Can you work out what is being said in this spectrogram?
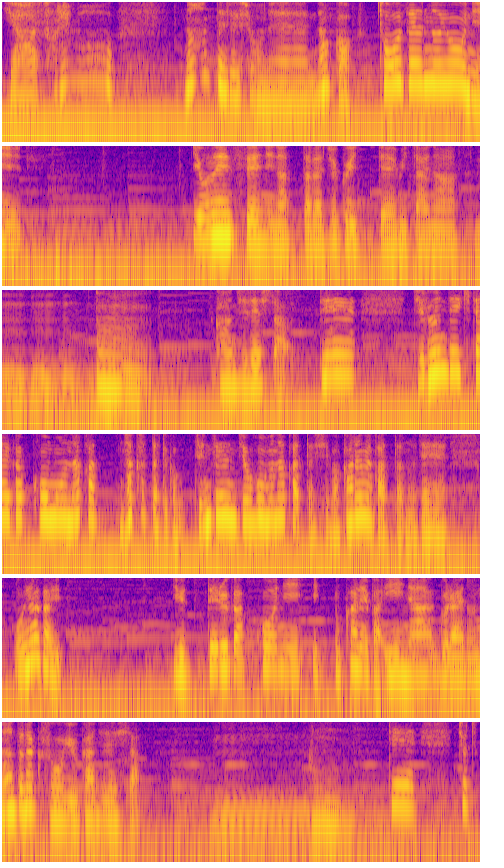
いやそれもなんででしょうね。なんか当然のように4年生になったら塾行ってみたいな、うん、うん、感じでした。で自分で行きたい学校もなかなかったというか全然情報もなかったし分からなかったので親が言ってる学校に受かればいいなぐらいのなんとなくそういう感じでした。うんうんでちょっと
